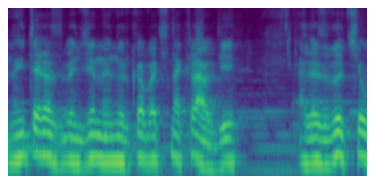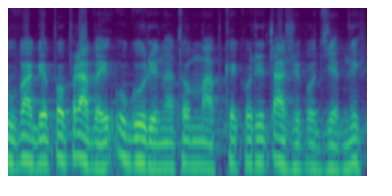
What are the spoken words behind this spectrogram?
No i teraz będziemy nurkować na Klaudii, ale zwróćcie uwagę po prawej u góry na tą mapkę korytarzy podziemnych.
